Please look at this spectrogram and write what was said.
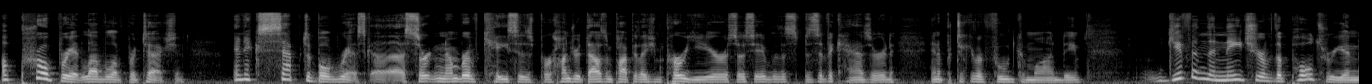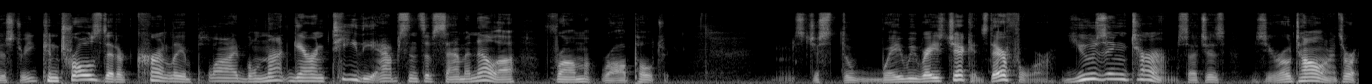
appropriate level of protection, an acceptable risk, a certain number of cases per 100,000 population per year associated with a specific hazard in a particular food commodity. Given the nature of the poultry industry, controls that are currently applied will not guarantee the absence of salmonella from raw poultry. It's just the way we raise chickens. Therefore, using terms such as zero tolerance or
